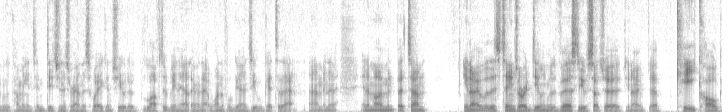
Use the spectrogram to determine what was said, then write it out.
we're coming into Indigenous round this week, and she would have loved to have been out there in that wonderful Guernsey. We'll get to that um, in a in a moment, but um, you know, this team's already dealing with adversity with such a you know a key cog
